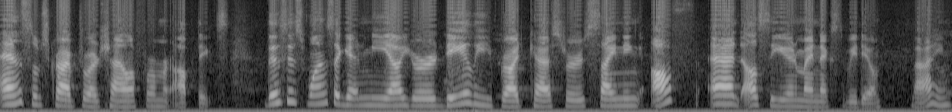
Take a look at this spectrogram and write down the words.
and subscribe to our channel for more updates. This is once again Mia, your daily broadcaster signing off and I'll see you in my next video. Bye!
